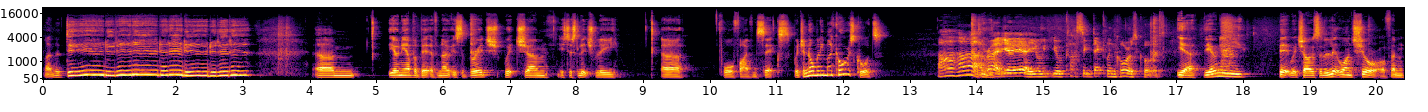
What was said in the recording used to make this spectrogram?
Like the do do do do do do do do do. Um, the only other bit of note is the bridge, which um, is just literally uh, four, five, and six, which are normally my chorus chords. Aha, right, yeah, yeah, your, your classic Declan chorus chords. Yeah, the only bit which I was a little unsure of, and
